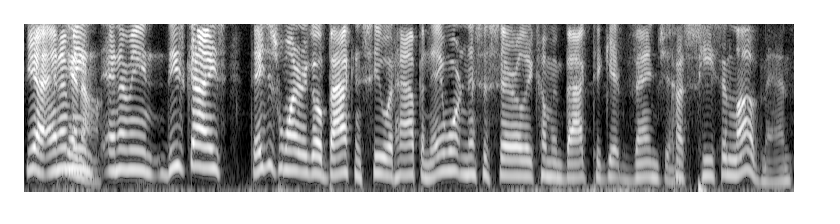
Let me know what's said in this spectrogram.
Yeah, and I mean, know. and I mean, these guys, they just wanted to go back and see what happened. They weren't necessarily coming back to get vengeance. because peace and love, man.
